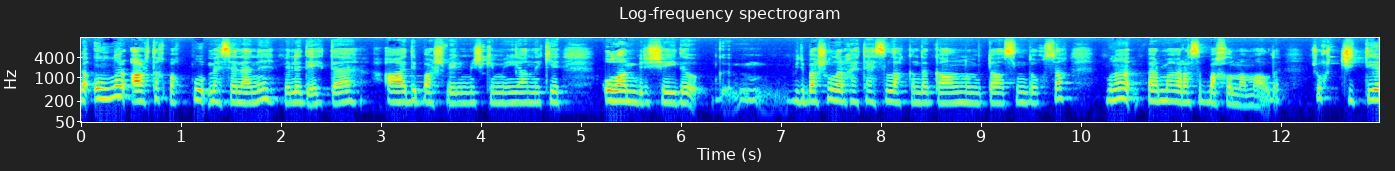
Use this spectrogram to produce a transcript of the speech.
Və onlar artıq bax bu məsələni belə deyək də adi baş vermiş kimi, yəni ki, olan bir şeydir birbaşa olaraq təhsil haqqında qanun müddəasını oxusaq, buna barmaq arası baxılmamalıdır. Çox ciddiyə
